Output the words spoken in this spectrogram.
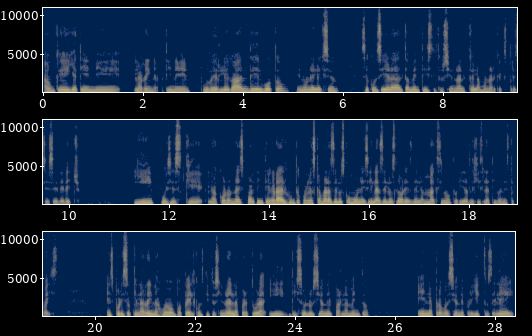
aunque ella tiene, la reina, tiene el poder legal del voto en una elección, se considera altamente institucional que la monarca exprese ese derecho. Y pues es que la corona es parte integral junto con las cámaras de los comunes y las de los lores de la máxima autoridad legislativa en este país. Es por eso que la reina juega un papel constitucional en la apertura y disolución del Parlamento en la aprobación de proyectos de ley,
